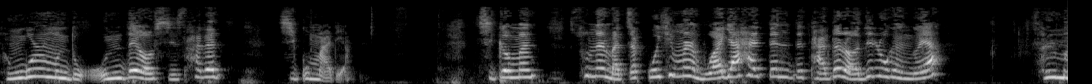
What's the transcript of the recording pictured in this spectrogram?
덩굴문도 온데 없이 사라지고 말이야. 지금은 손을 맞잡고 힘을 모아야 할 때인데 다들 어디로 간 거야? 설마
